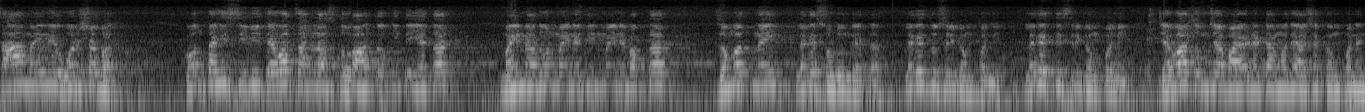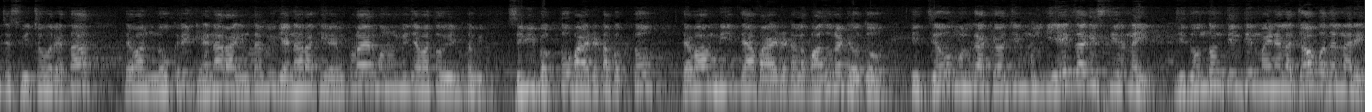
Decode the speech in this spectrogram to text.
सहा महिने वर्षभर. कोणताही सीव्ही तेव्हाच चांगला असतो. पाहतो की ते येतात. महिना दोन महिने तीन महिने बघतात. जमत नाही लगेच सोडून देतात. लगेच दुसरी कंपनी लगेच तिसरी कंपनी जेव्हा तुमच्या बायोडेटामध्ये अशा कंपन्यांचे स्विच ओव्हर येतात तेव्हा नोकरी घेणारा इंटरव्ह्यू घेणारा की एम्प्लॉयर म्हणून मी जेव्हा तो इंटरव्ह्यू सीव्ही बघतो बायोडेटा बघतो तेव्हा मी त्या बायोडेटाला बाजूला ठेवतो की जो मुलगा किंवा जी मुलगी एक जागी स्थिर नाही जी दोन दोन तीन तीन महिन्याला जॉब बदलणारे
